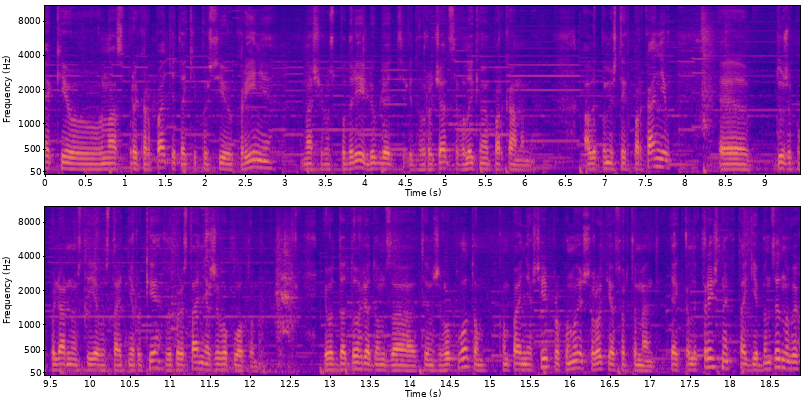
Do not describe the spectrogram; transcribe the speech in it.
Як і у нас в Прикарпатті, так і по всій Україні наші господарі люблять відгороджатися великими парканами. Але поміж тих парканів е, дуже популярним стає в останні роки використання живоплотом. І от за доглядом за тим живоплотом компанія Штіль пропонує широкий асортимент як електричних, так і бензинових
